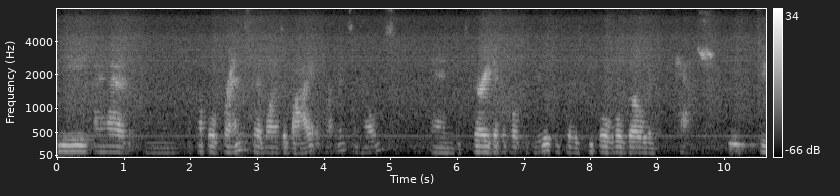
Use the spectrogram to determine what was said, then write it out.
We I had um, a couple of friends that wanted to buy apartments and homes, and it's very difficult to do because people will go with cash to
